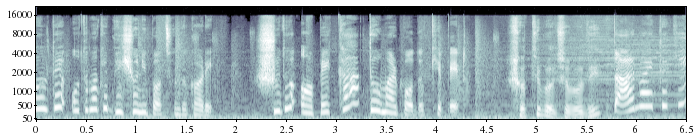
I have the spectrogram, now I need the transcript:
বলতে ও তোমাকে ভীষণই পছন্দ করে। শুধু অপেক্ষা তোমার পদক্ষেপের। সত্যি বলছো বৌদি? তা নয় তো কি?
